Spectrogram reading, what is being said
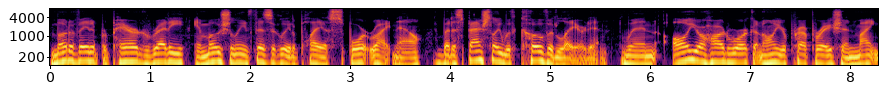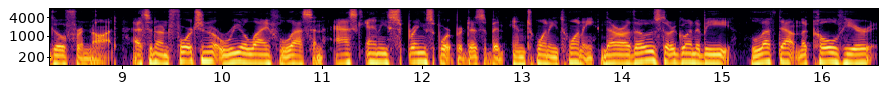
motivated, prepared, ready, emotionally and physically to play a sport right now, but especially with COVID layered in, when all your hard work and all your preparation might go for naught. That's an unfortunate real life lesson. Ask any spring sport participant in 2020. There are those that are going to be left out in the cold here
